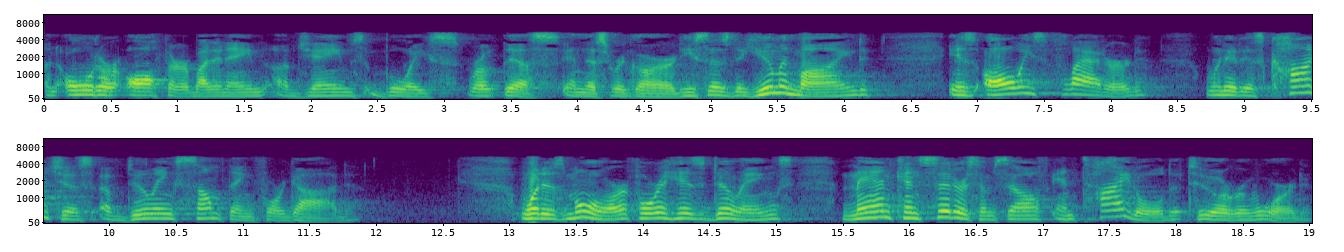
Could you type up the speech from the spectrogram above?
An older author by the name of James Boice wrote this in this regard. He says, The human mind is always flattered when it is conscious of doing something for God. What is more, for his doings, man considers himself entitled to a reward.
